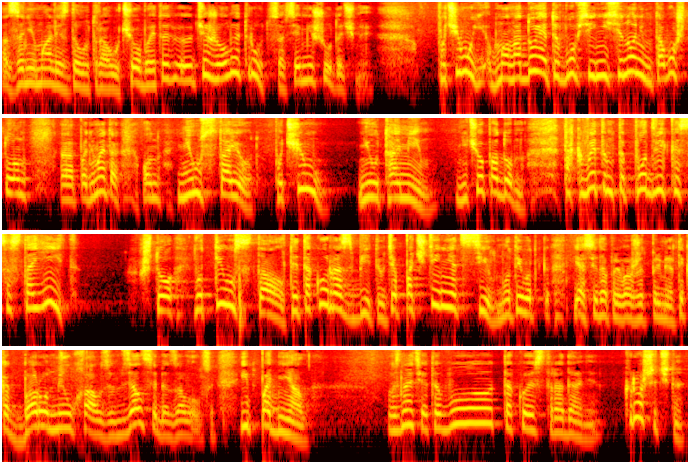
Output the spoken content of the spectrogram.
занимались до утра учебой, это э, тяжелый труд, совсем не шуточный. Почему? Молодой – это вовсе не синоним того, что он, э, понимаете, он не устает. Почему? Неутомим. Ничего подобного. Так в этом-то подвиг и состоит что вот ты устал, ты такой разбитый, у тебя почти нет сил. Но ты вот, я всегда привожу этот пример, ты как барон Мюнхгаузен взял себя за волосы и поднял. Вы знаете, это вот такое страдание. Крошечное,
